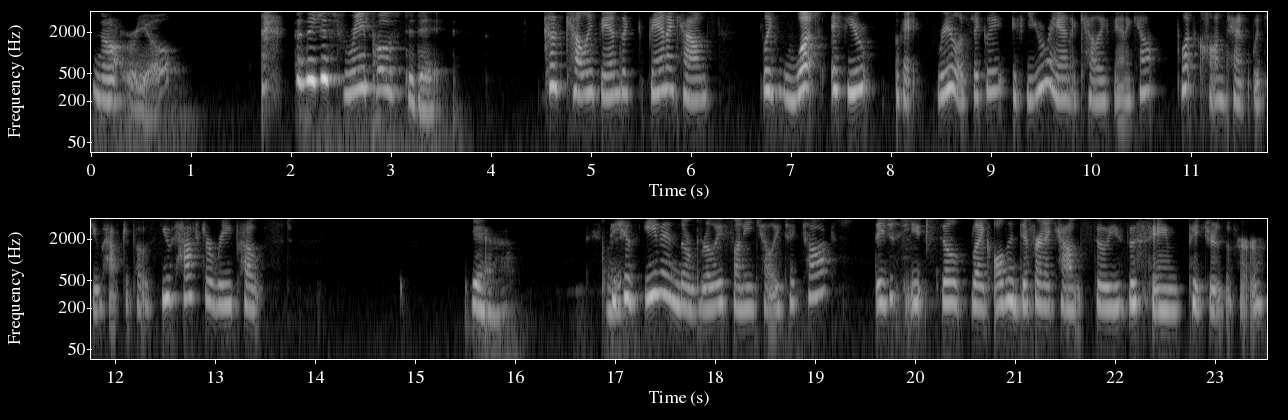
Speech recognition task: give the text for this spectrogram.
not real. And they just reposted it. Because Kelly fans fan accounts, like what if you okay, realistically, if you ran a Kelly fan account, what content would you have to post? You'd have to repost. Yeah. But- Because even the really funny Kelly TikToks, they just use, still like all the different accounts still use the same pictures of her.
